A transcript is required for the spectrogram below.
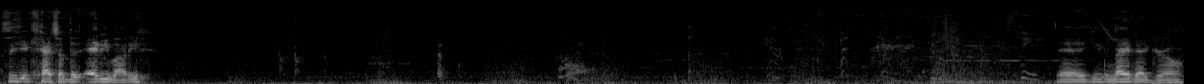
So you can catch up to anybody. Yeah, you ignited that girl.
